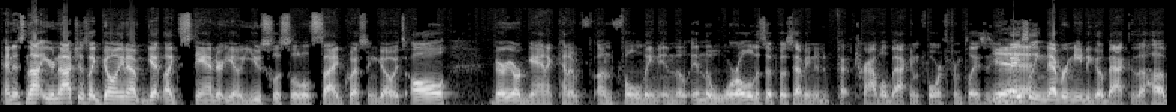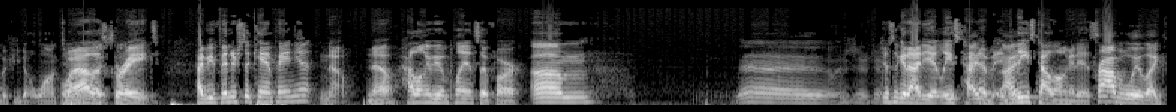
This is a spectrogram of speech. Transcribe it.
and it's not. You're not just like going up get like standard, you know, useless little side quests and go. It's all very organic, kind of unfolding in the in the world, as opposed to having to f- travel back and forth from places. You Yeah. basically never need to go back to the hub if you don't want to. Wow, that's great. Have you finished the campaign yet? No. No. How long have you been playing so far? Um. Uh, Just to get an idea, at least I- at I- least how long it is. probably like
